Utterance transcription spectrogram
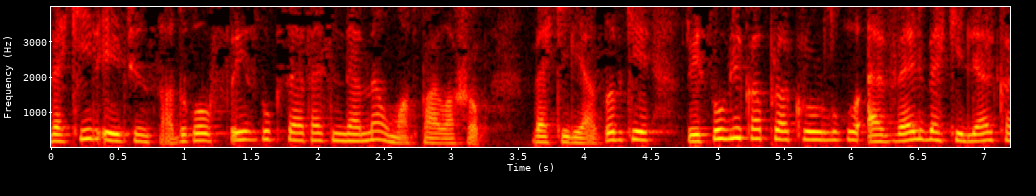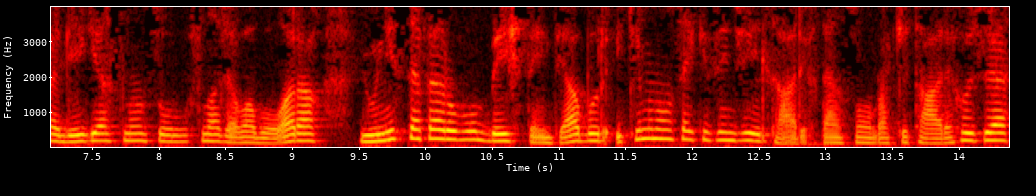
vəkil Elçin Sadıqov Facebook səhifəsində məlumat paylaşıb. Vəkil yazıb ki, Respublika prokurorluğu əvvəl Vəkillər Kollegiyasının sorğusuna cavab olaraq Yunis Səfərovun 5 sentyabr 2018-ci il tarixdən sonrakı tarix üzrə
